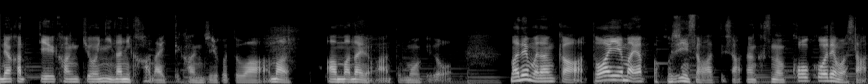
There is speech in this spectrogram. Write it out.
田舎っていう環境に何かがないって感じることはまああんまないのかなと思うけどまあでもなんかとはいえまあやっぱ個人差はあってさなんかその高校でもさ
